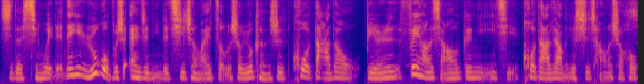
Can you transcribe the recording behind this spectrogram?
值得欣慰的。但是如果不是按着你的期程来走的时候，有可能是扩大到别人非常想要跟你一起扩大这样的一个市场的时候，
